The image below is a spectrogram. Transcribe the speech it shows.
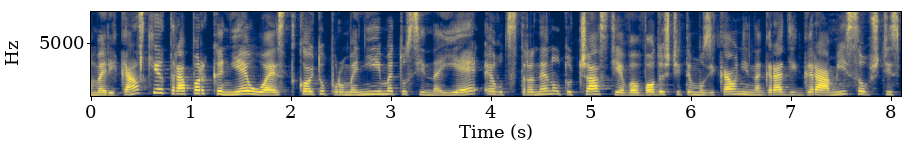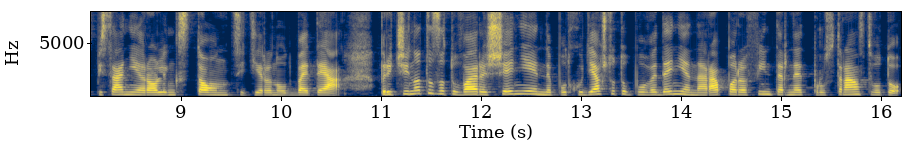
Американският рапър Канье Уест, който промени името си на Е, е отстранен от участие във водещите музикални награди Грами, съобщи списание Rolling Stone, цитирано от БТА. Причината за това решение е неподходящото поведение на рапъра в интернет пространството.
